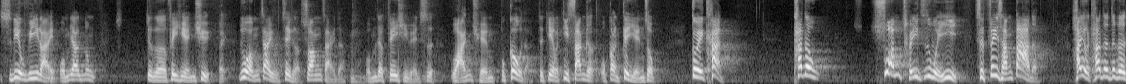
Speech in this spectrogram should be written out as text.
十六 V 来，我们要弄这个飞行员去。对，如果我们再有这个双载的，我们的飞行员是完全不够的。这第二个，第三个，我告诉你更严重。各位看，它的双垂直尾翼是非常大的。还有它的这个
